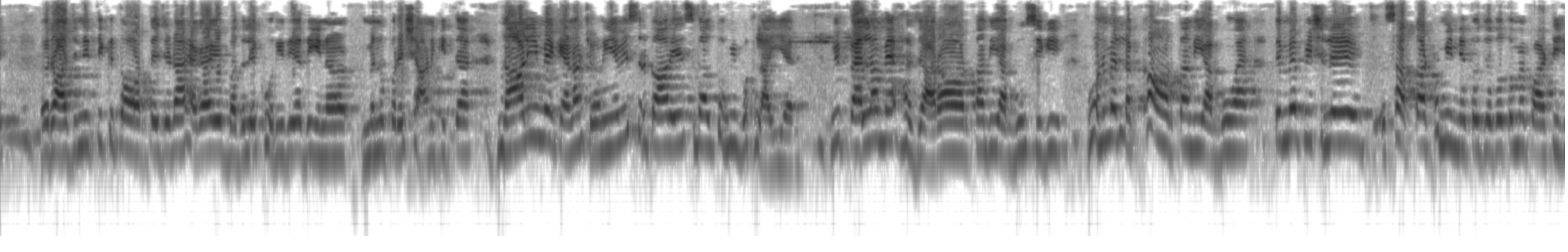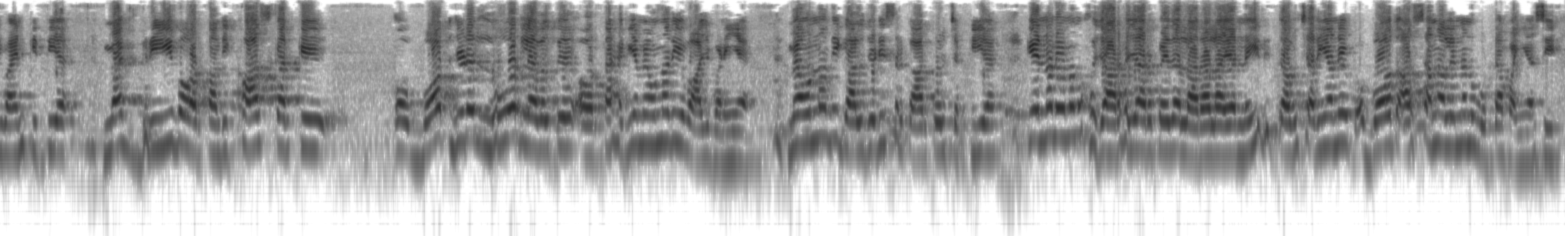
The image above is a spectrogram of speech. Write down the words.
ਰਾਜਨੀਤਿਕ ਤੌਰ ਤੇ ਜਿਹੜਾ ਹੈਗਾ ਇਹ ਬਦਲੇਖੋਰੀ ਦੇ ਅਧੀਨ ਮੈਨੂੰ ਪਰੇਸ਼ਾਨ ਕੀਤਾ ਨਾਲ ਹੀ ਮੈਂ ਕਹਿਣਾ ਚਾਹੁੰਦੀ ਹਾਂ ਵੀ ਸਰਕਾਰ ਇਸ ਗੱਲ ਤੋਂ ਵੀ ਬਖਲਾਈ ਹੈ ਵੀ ਪਹਿਲਾਂ ਮੈਂ ਹਜ਼ਾਰਾਂ ਔਰਤਾਂ ਦੀ ਆਗੂ ਸੀਗੀ, ਹੁਣ ਮੈਂ ਲੱਖਾਂ ਔਰਤਾਂ ਦੀ ਆਗੂ ਹਾਂ ਤੇ ਮੈਂ ਪਿਛਲੇ 7-8 ਮਹੀਨੇ ਤੋਂ ਜਦੋਂ ਤੋਂ ਮੈਂ ਪਾਰਟੀ ਜੁਆਇਨ ਕੀਤੀ ਹੈ ਮੈਂ ਗਰੀਬ ਔਰਤਾਂ ਦੀ, ਖਾਸ ਕਰਕੇ ਬਹੁਤ ਜਿਹੜੇ ਲੋਅਰ ਲੈਵਲ ਤੇ ਔਰਤਾਂ ਹੈਗੀਆਂ, ਮੈਂ ਉਹਨਾਂ ਦੀ ਆਵਾਜ਼ ਬਣੀ ਹੈ। ਮੈਂ ਉਹਨਾਂ ਦੀ ਗੱਲ ਜਿਹੜੀ ਸਰਕਾਰ ਕੋਲ ਚੱਕੀ ਹੈ ਕਿ ਇਹਨਾਂ ਨੇ ਉਹਨਾਂ ਨੂੰ ਹਜ਼ਾਰ ਹਜ਼ਾਰ ਰੁਪਏ ਦਾ ਲਾਰਾ ਲਾਇਆ, ਨਹੀਂ ਦਿੱਤਾ। ਵਿਚਾਰੀਆਂ ਨੇ ਬਹੁਤ ਆਸਾਂ ਨਾਲ ਇਹਨਾਂ ਨੂੰ ਵੋਟਾਂ ਪਾਈਆਂ ਸੀ।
